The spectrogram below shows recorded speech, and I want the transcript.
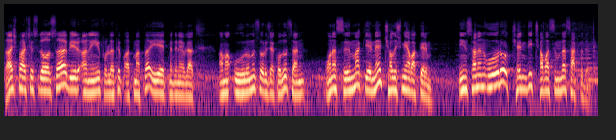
Taş parçası da olsa bir anıyı fırlatıp atmakla iyi etmedin evlat. Ama uğrunu soracak olursan ona sığınmak yerine çalışmaya bak derim. İnsanın uğru kendi çabasında saklıdır.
